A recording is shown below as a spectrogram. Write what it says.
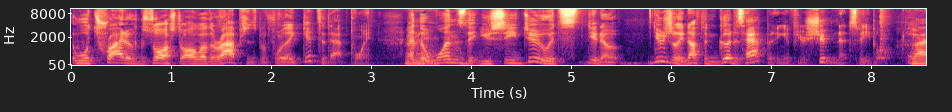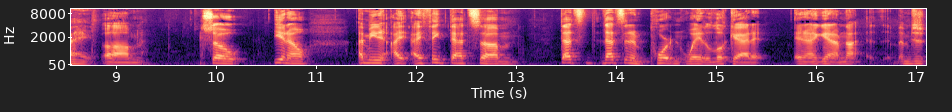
will try to exhaust all other options before they get to that point. And the ones that you see do, it's you know usually nothing good is happening if you're shooting at people. Right. Um, So you know, I mean, I, I think that's um, that's that's an important way to look at it. And again, I'm not. I'm just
